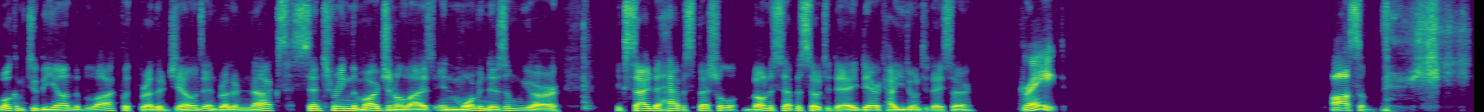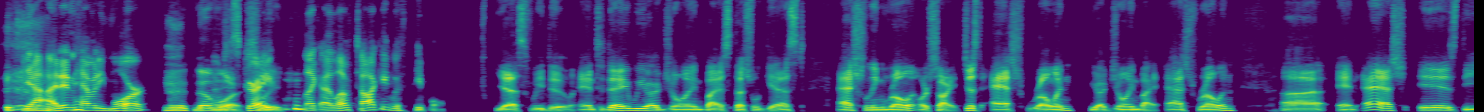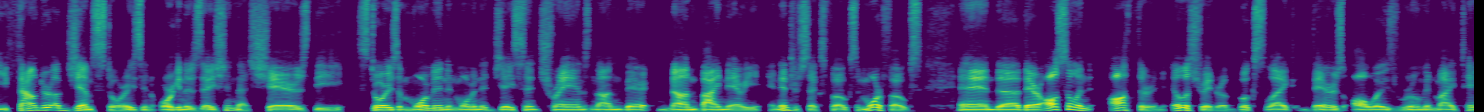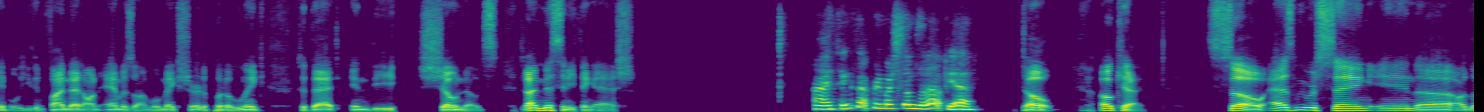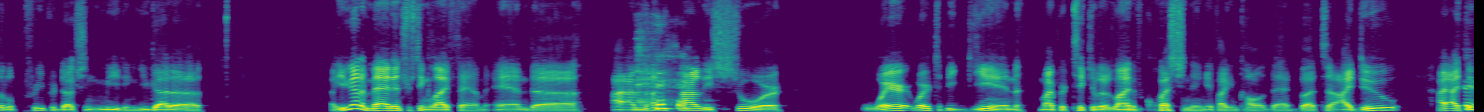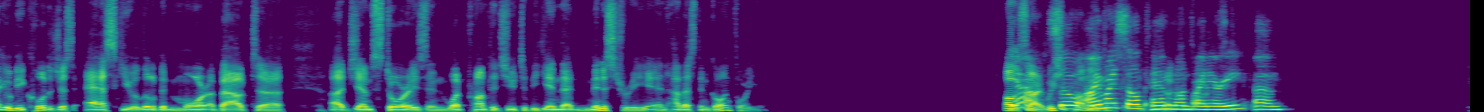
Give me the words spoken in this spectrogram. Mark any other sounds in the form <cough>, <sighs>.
Welcome to Beyond the Block with Brother Jones and Brother Knox, centering the marginalized in Mormonism. We are excited to have a special bonus episode today. Derek, how are you doing today, sir? Great. Awesome. <laughs> yeah, I didn't have any more. <laughs> No more. great. like I love talking with people. Yes, we do. And today we are joined by a special guest, Ashling Rowan, or sorry, just Ash Rowan. We are joined by Ash Rowan. Uh, and Ash is the founder of Gem Stories, an organization that shares the stories of Mormon and Mormon adjacent, trans, non binary, and intersex folks and more folks. And uh, they're also an author and illustrator of books like There's Always Room in My Table. You can find that on Amazon. We'll make sure to put a link to that in the show notes. Did I miss anything, Ash? I think that pretty much sums it up. Yeah. Dope. Okay. So, as we were saying in uh, our little pre-production meeting, you got a uh, you got a mad interesting life, fam, and uh, I'm not <laughs> entirely sure where where to begin my particular line of questioning, if I can call it that. But uh, I do. I, I think it would be cool to just ask you a little bit more about uh, uh, Gem Stories and what prompted you to begin that ministry and how that's been going for you. Oh, yeah. sorry. We so I myself am non-binary. Um,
